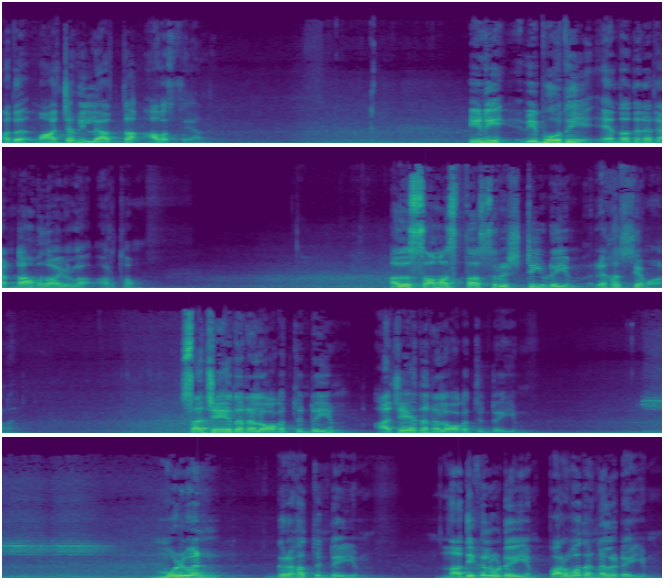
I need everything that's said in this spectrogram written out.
അത് മാറ്റമില്ലാത്ത അവസ്ഥയാണ്. ഇനി വിഭൂതി എന്നതിന് രണ്ടാമതായുള്ള അർത്ഥം അത് സമസ്ത സൃഷ്ടിയുടെയും രഹസ്യമാണ്. സചേതന ലോകത്തിന്റെയും അചേതന ലോകത്തിന്റെയും മുഴുവൻ ഗ്രഹത്തിന്റെയും നദികളുടെയും പർവതങ്ങളുടെയും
